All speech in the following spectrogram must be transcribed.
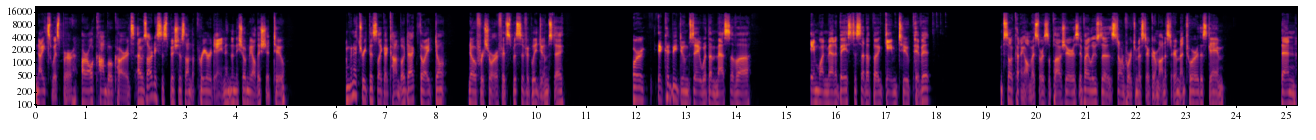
Night's Whisper are all combo cards. I was already suspicious on the Preordain, and then they showed me all this shit too. I'm going to treat this like a combo deck, though I don't know for sure if it's specifically Doomsday. Or it could be Doomsday with a mess of a game one mana base to set up a game two pivot. I'm still cutting all my swords to plowshares. If I lose to Stoneforge Mystic or Monastery Mentor this game, then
